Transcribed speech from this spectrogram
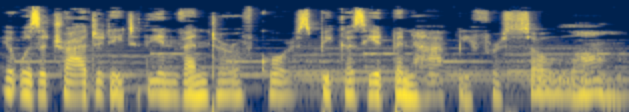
It was a tragedy to the inventor, of course, because he had been happy for so long.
